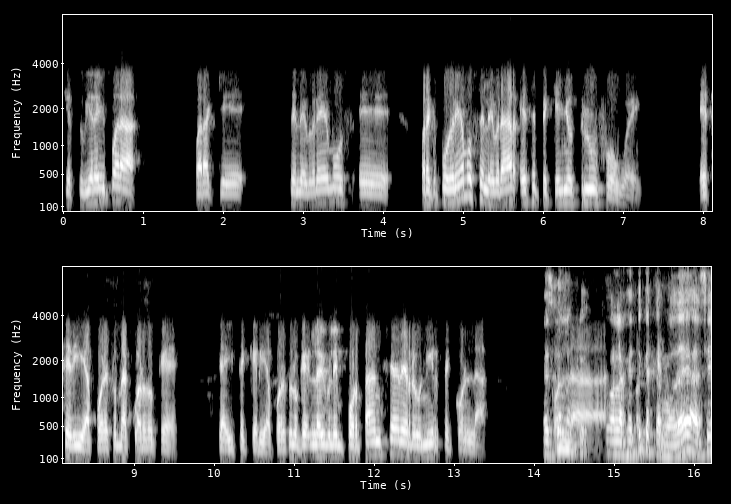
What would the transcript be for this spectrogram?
que estuviera ahí para, para que celebremos, eh, para que podríamos celebrar ese pequeño triunfo, güey, ese día. Por eso me acuerdo que, que ahí te quería. Por eso lo que, la, importancia de reunirse con la... Es con, la, con la, gente que te rodea, sí.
